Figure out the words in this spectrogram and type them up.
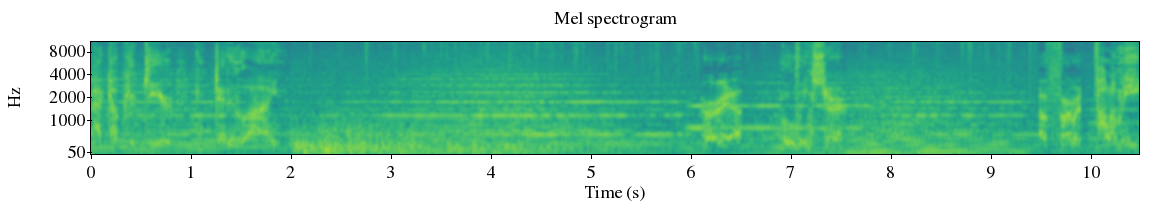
Pack up your gear and get in line. Hurry up. Moving, sir. Affirmative. Follow me.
